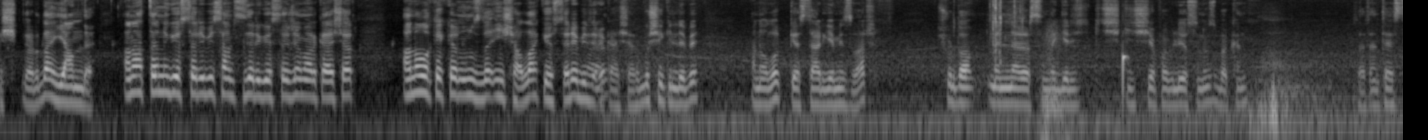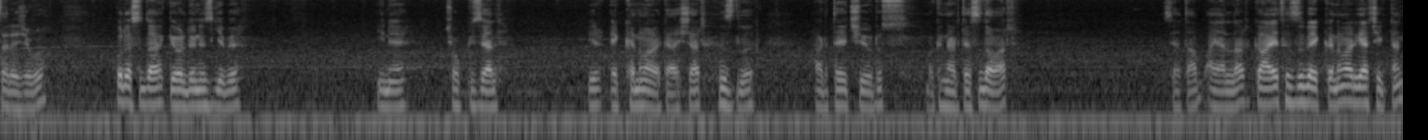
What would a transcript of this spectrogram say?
ışıkları da yandı. Anahtarını gösterebilsem sizlere göstereceğim arkadaşlar. Analog ekranımızda inşallah gösterebilirim. Arkadaşlar bu şekilde bir analog göstergemiz var. Şurada menüler arasında giriş geçiş yapabiliyorsunuz. Bakın. Zaten test aracı bu. Burası da gördüğünüz gibi yine çok güzel bir ekranı var arkadaşlar. Hızlı harita açıyoruz. Bakın haritası da var. Setup, ayarlar. Gayet hızlı bir ekranı var gerçekten.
